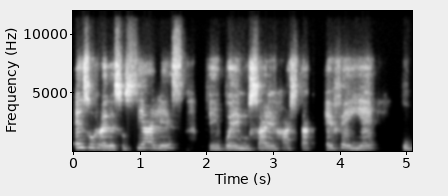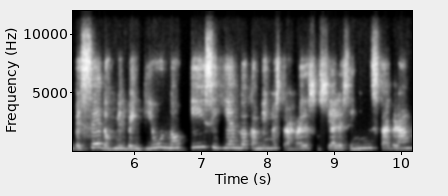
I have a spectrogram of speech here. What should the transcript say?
en sus redes sociales, eh, pueden usar el hashtag FIE UPC 2021 y siguiendo también nuestras redes sociales en Instagram,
